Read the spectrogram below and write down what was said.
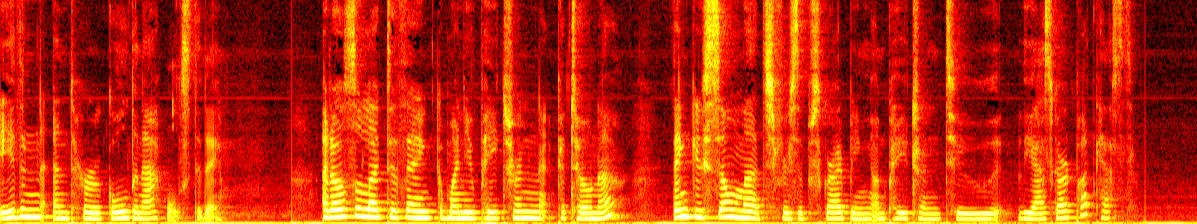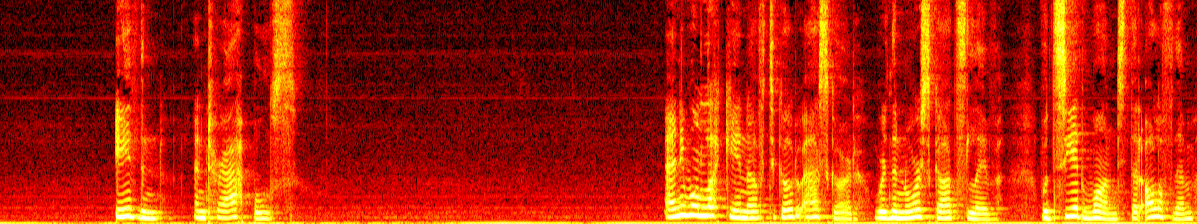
Idun and her golden apples today. I'd also like to thank my new patron, Katona. Thank you so much for subscribing on Patreon to the Asgard podcast. Idun and her apples. Anyone lucky enough to go to Asgard, where the Norse gods live, would see at once that all of them,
